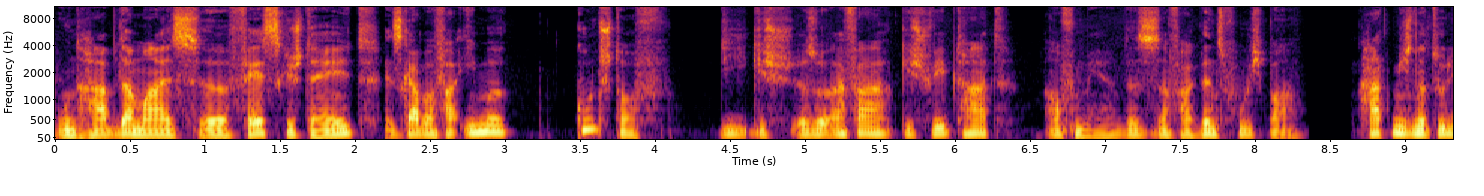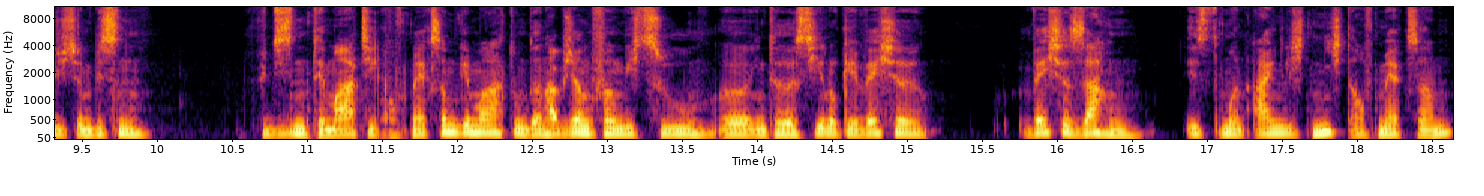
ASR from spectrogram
und habe damals äh, festgestellt, es gab einfach immer Kunststoff, die also einfach geschwebt hat auf dem Meer. Das ist einfach ganz furchtbar hat mich natürlich ein bisschen für diesen Thematik aufmerksam gemacht und dann habe ich angefangen, mich zu äh, interessieren, okay, welche, welche Sachen ist man eigentlich nicht aufmerksam?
